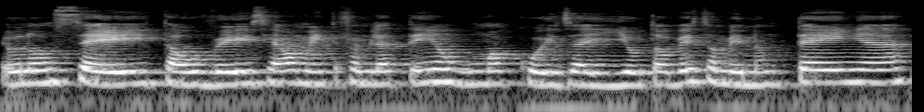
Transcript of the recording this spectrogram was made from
Eu não sei, talvez realmente a família tenha alguma coisa aí, ou talvez também não tenha.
